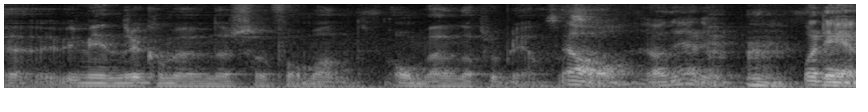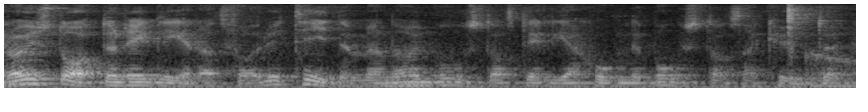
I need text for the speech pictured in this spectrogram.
eh, i mindre kommuner så får man omvända problem. Så ja, ja det är det. Och det här har ju staten reglerat förr i tiden. Man har ju bostadsdelegationer, bostadsakuter. Ja.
